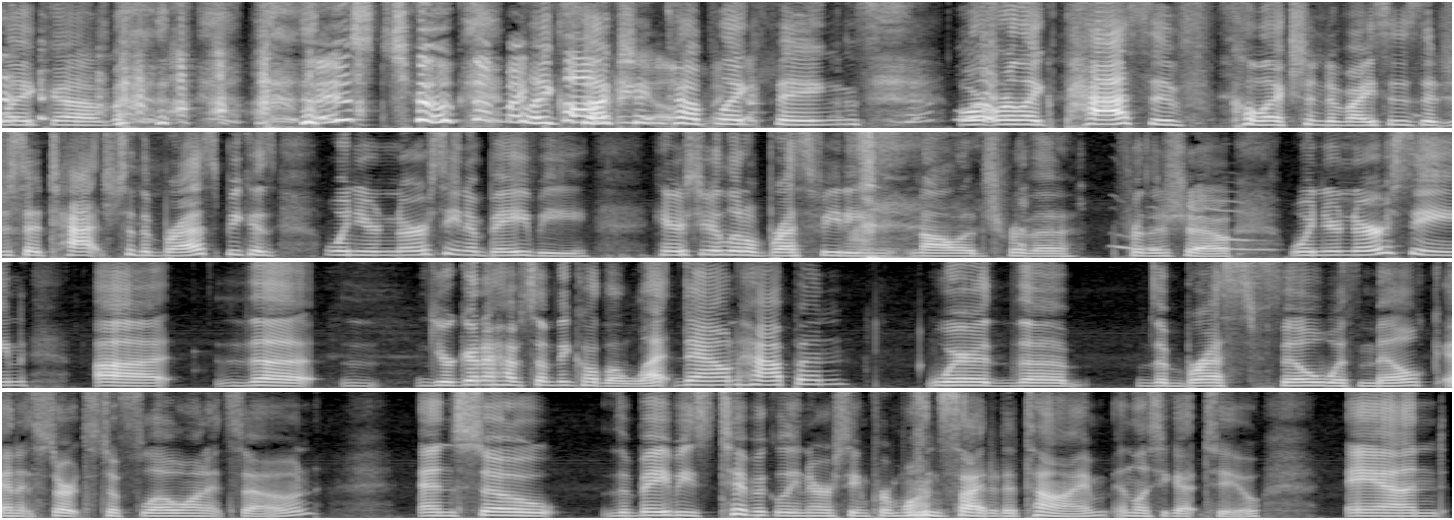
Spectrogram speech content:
like um I just choked on my like coffee. suction Oh cup like things or or like passive collection devices that just attach to the breast because when you're nursing a baby, here's your little breastfeeding knowledge for the for the show. When you're nursing, uh the you're going to have something called a letdown happen where the the breasts fill with milk and it starts to flow on its own. And so the baby's typically nursing from one side at a time, unless you get two, and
